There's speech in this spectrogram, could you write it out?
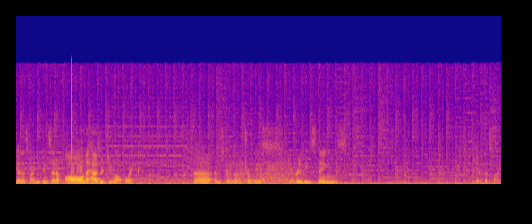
yeah, that's fine. You can set up all the hazards you want, boy. Uh, I'm just gonna go to Tropius, get rid of these things. Yeah, that's fine.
